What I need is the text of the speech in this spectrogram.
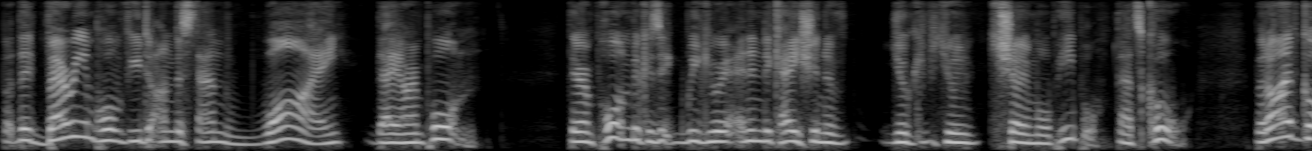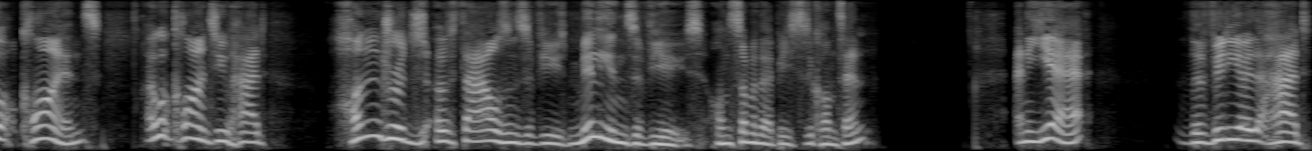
But they're very important for you to understand why they are important. They're important because it, we get an indication of you're, you're showing more people. That's cool. But I've got clients, I've got clients who had hundreds of thousands of views, millions of views on some of their pieces of content. And yet the video that had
